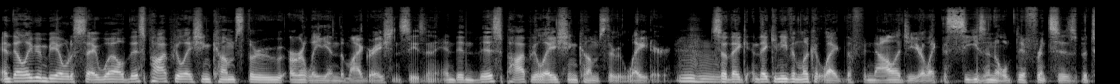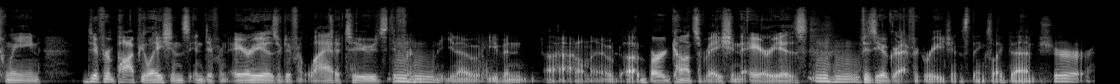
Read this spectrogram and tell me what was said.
And they'll even be able to say, well, this population comes through early in the migration season, and then this population comes through later. So they can- they can even look at like the phenology or like the seasonal differences between different populations in different areas or different latitudes, different you know even uh, I don't know uh, bird conservation areas, physiographic regions, things like that. Sure,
